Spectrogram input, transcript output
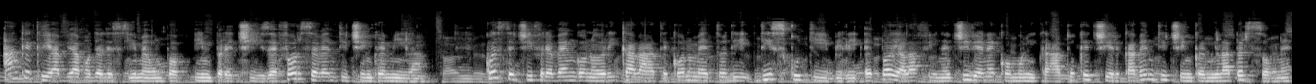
Anche qui abbiamo delle stime un po' imprecise, forse 25.000. Queste cifre vengono ricavate con metodi discutibili e poi alla fine ci viene comunicato che circa 25.000 persone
